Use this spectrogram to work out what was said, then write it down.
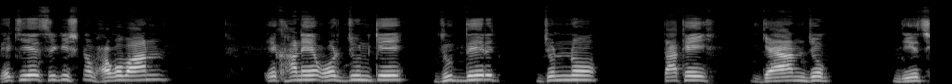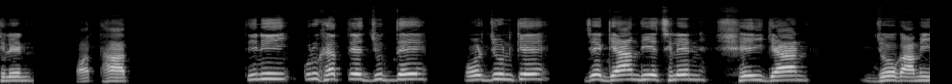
দেখিয়ে শ্রীকৃষ্ণ ভগবান, এখানে অর্জুনকে যুদ্ধের জন্য তাকে জ্ঞান যোগ দিয়েছিলেন, অর্থাৎ তিনি কুরুক্ষেত্রের যুদ্ধে অর্জুনকে যে জ্ঞান দিয়েছিলেন, সেই জ্ঞান যোগ আমি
